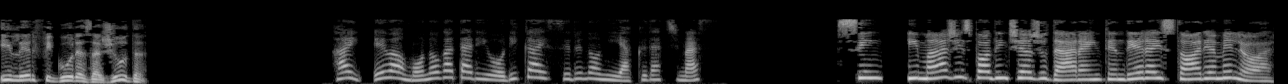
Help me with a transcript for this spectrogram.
E ler figuras ajuda? はい、絵は物語を理解するのに役立ちます。Sim, Imagens podem te ajudar a entender a história melhor.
